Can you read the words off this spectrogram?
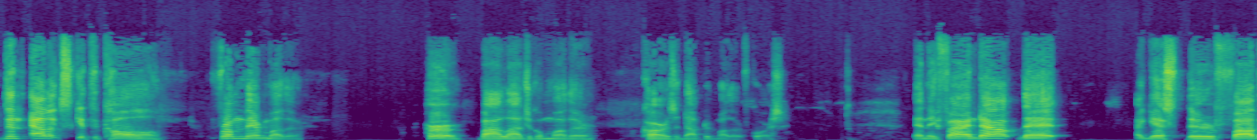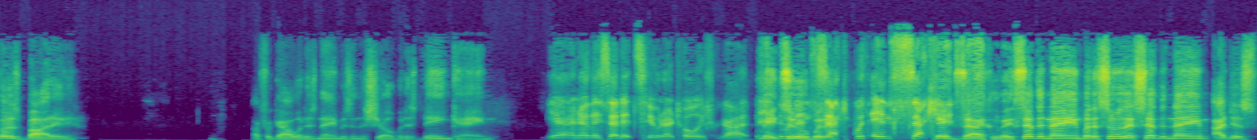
Then Alex gets a call from their mother, her biological mother, Kara's adopted mother, of course and they find out that I guess their father's body. I forgot what his name is in the show, but it's Dean Cain. Yeah, I know they said it too, and I totally forgot. Me too, within but sec- it, within seconds. Exactly, they said the name, but as soon as they said the name, I just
